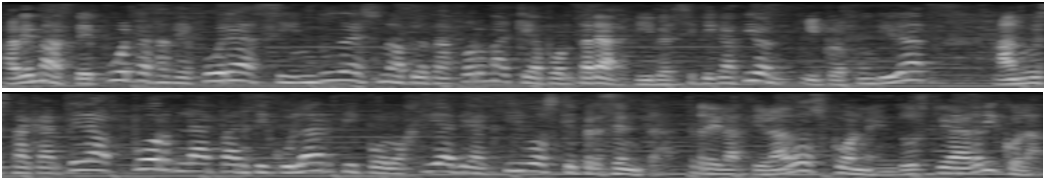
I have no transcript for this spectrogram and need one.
Además de puertas hacia afuera, sin duda es una plataforma que aportará diversificación y profundidad a nuestra cartera por la particular tipología de activos que presenta, relacionados con la industria agrícola,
